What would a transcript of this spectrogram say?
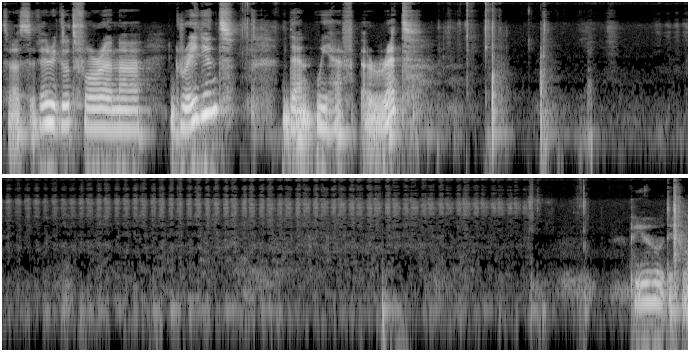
So it's very good for a uh, gradient. Then we have a red. Beautiful.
